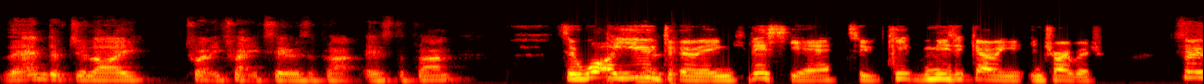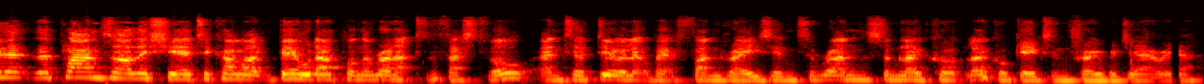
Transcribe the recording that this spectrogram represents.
the end of July 2022 is the plan. Is the plan. So, what are you Yeah. doing this year to keep music going in Trowbridge? So the, the plans are this year to kind of like build up on the run up to the festival and to do a little bit of fundraising to run some local local gigs in Trowbridge area.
